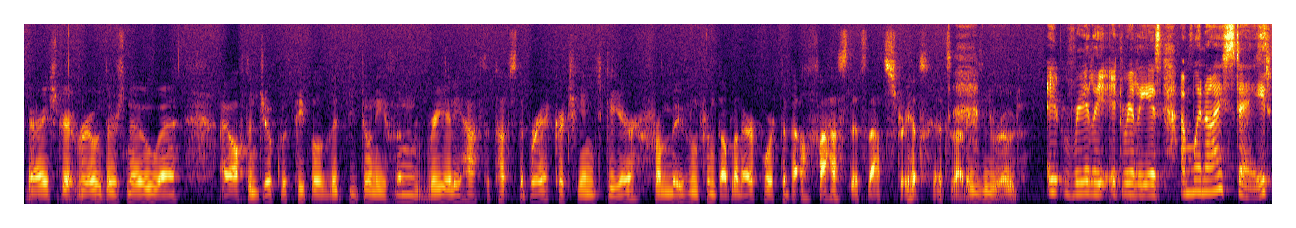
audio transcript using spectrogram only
very straight road. There's no. Uh, I often joke with people that you don't even really have to touch the brake or change gear from moving from Dublin Airport to Belfast. It's that straight. It's that easy road. It really, it really is. And when I stayed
